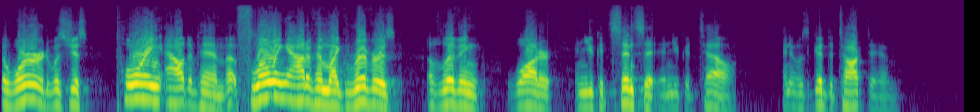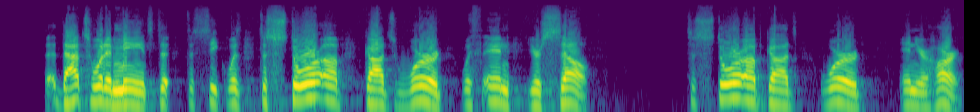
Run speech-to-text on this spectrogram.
The Word was just pouring out of him, uh, flowing out of him like rivers of living water. And you could sense it and you could tell. And it was good to talk to him. That's what it means to, to seek was to store up God's Word within yourself to store up God's word in your heart.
